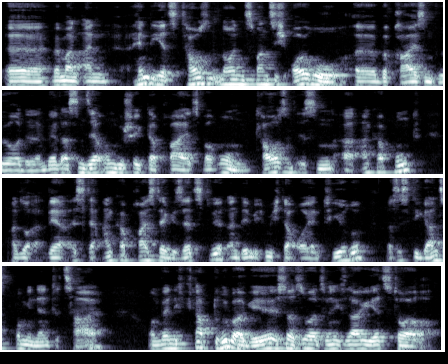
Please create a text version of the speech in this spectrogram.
äh, wenn man ein Handy jetzt 1029 Euro äh, bepreisen würde, dann wäre das ein sehr ungeschickter Preis. Warum? 1000 ist ein äh, Ankerpunkt. Also der ist der Ankerpreis, der gesetzt wird, an dem ich mich da orientiere. Das ist die ganz prominente Zahl. Und wenn ich knapp drüber gehe, ist das so, als wenn ich sage, jetzt teurer.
